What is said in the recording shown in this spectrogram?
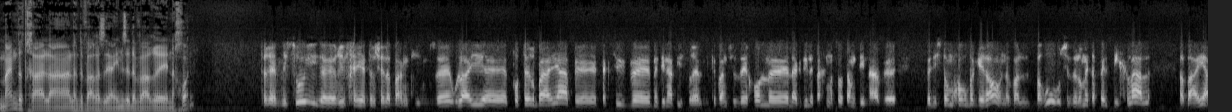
מה עמדתך ל- לדבר הזה? האם זה דבר נכון? תראה, מיסוי אה, רווחי יתר של הבנקים זה אולי אה, פותר בעיה בתקציב אה, מדינת ישראל, מכיוון שזה יכול להגדיל את הכנסות המדינה ו- ולסתום חור בגירעון, אבל ברור שזה לא מטפל בכלל בבעיה.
